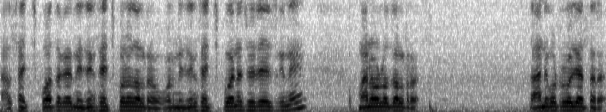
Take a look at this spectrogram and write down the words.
వాళ్ళు చచ్చిపోతారు కదా నిజంగా చచ్చిపోయిన వదలరు. ఒకళ్ళు నిజంగా చచ్చిపోయినా చూసి వేసుకుని మన వాళ్ళు వదలరు. దాన్ని కూడా రోజు చేస్తారు.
